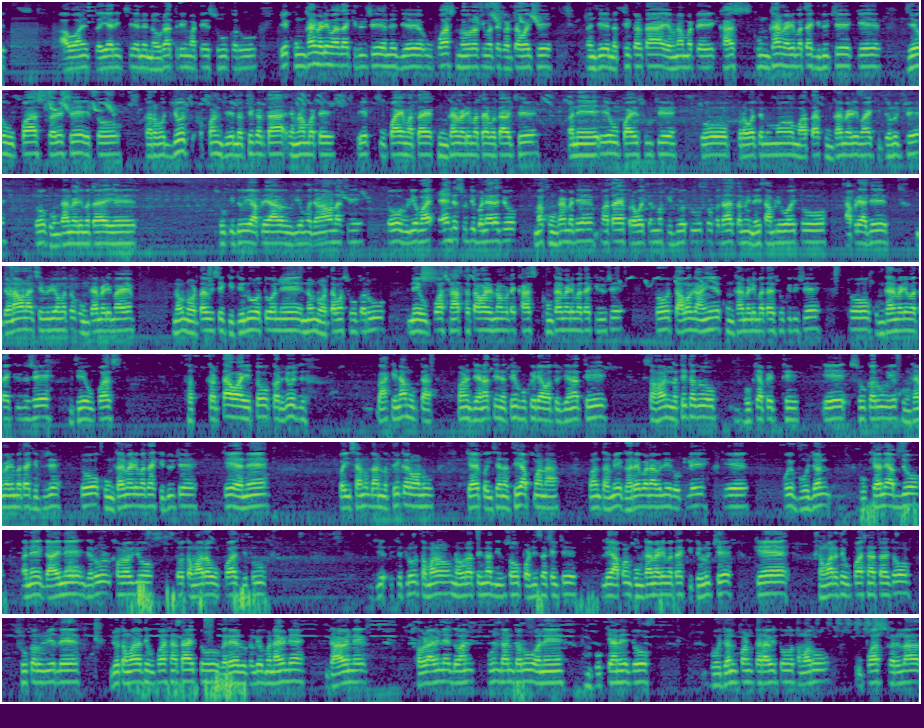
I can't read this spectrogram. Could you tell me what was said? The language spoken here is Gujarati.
આવવાની તૈયારી છે અને નવરાત્રિ માટે શું કરવું? એ ખૂંખાર મેળી માતાએ કીધું છે અને જે ઉપવાસ નવરાત્રિ માટે કરતા હોય છે અને જે નથી કરતા એમના માટે ખાસ ખૂંખાર મેળી માતાએ કીધું છે કે જે ઉપવાસ કરે છે એ તો કરવો જો પણ જે નથી કરતા એમના માટે એક ઉપાય માતાએ, ખૂંખામેળી માતાએ બતાવે છે. અને એ ઉપાય શું છે? તો પ્રવચનમાં માતા ખૂંખાર માએ કીધેલું છે. તો ખૂંખામેળી માતાએ એ શું કીધું એ આપણે આ વિડીયોમાં જણાવવાના છીએ. તો વિડીયોમાં એન્ડ સુધી બન્યા રહેજો. માં ખૂંખામેળી માતાએ પ્રવચનમાં કીધું હતું, તો કદાચ તમે નહીં સાંભળ્યું હોય તો આપણે આજે જણાવવાના છે વિડીયોમાં. તો ખૂંખામેળીમાં એ નવ નોરતા વિશે કીધેલું હતું અને નવ નોરતામાં શું કરવું ને ઉપવાસ ના થતા હોય એમના માટે ખાસ ખૂંખાર મેળી માતાએ કીધું છે. તો ચાલો જાણીએ ખૂંખાર મેળી માતાએ શું કીધું છે. તો ખૂંખાર મેળી માતાએ કીધું છે, જે ઉપવાસ કરતા હોય એ તો કરજો જ, બાકી ના મૂકતા. પણ જેનાથી નથી ભૂખી રહેવાતું, જેનાથી સહન નથી થતું ભૂખ્યા પેટથી, એ શું કરવું? એ ખૂંખાર મેળી માતાએ કીધું છે. તો ખૂંખાર મેળી માતાએ કીધું છે કે એને પૈસાનું દાન નથી કરવાનું, ક્યાંય પૈસા નથી આપવાના. પણ તમે ઘરે બનાવેલી રોટલી કે કોઈ ભોજન ભૂખ્યાને આપજો અને ગાયને જરૂર ખવડાવજો, તો તમારો ઉપવાસ જેટલું જેટલું તમારો નવરાત્રિના દિવસો પડી શકે છે. એટલે આ પણ ગુંગા મેળી માતાએ કીધેલું છે કે તમારાથી ઉપવાસ ના થાય તો શું કરવું જોઈએ? એટલે જો તમારાથી ઉપવાસ ના થાય તો ઘરે રોટલીઓ બનાવીને ગાયોને ખવડાવીને દાન પૂર્ણ દાન કરવું અને ભૂખ્યાને જો ભોજન પણ કરાવી, તો તમારું ઉપવાસ કરેલા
